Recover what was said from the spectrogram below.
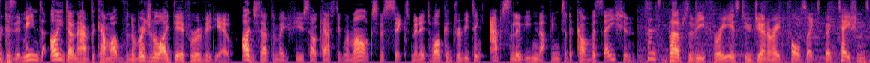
because it means I don't have to come up with an original idea for a video. I just have to make a few sarcastic remarks for 6 minutes while contributing absolutely nothing to the conversation. Since the purpose of E3 is to generate false expectations,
